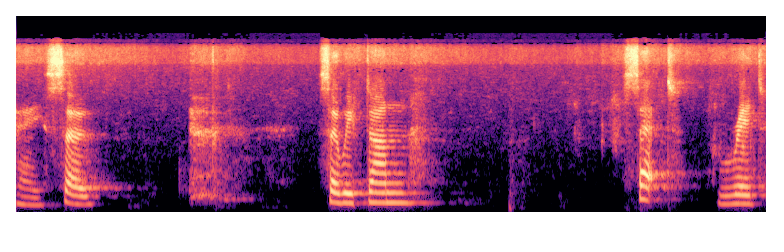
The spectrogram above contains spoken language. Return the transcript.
Okay, so so we've done set, rid,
